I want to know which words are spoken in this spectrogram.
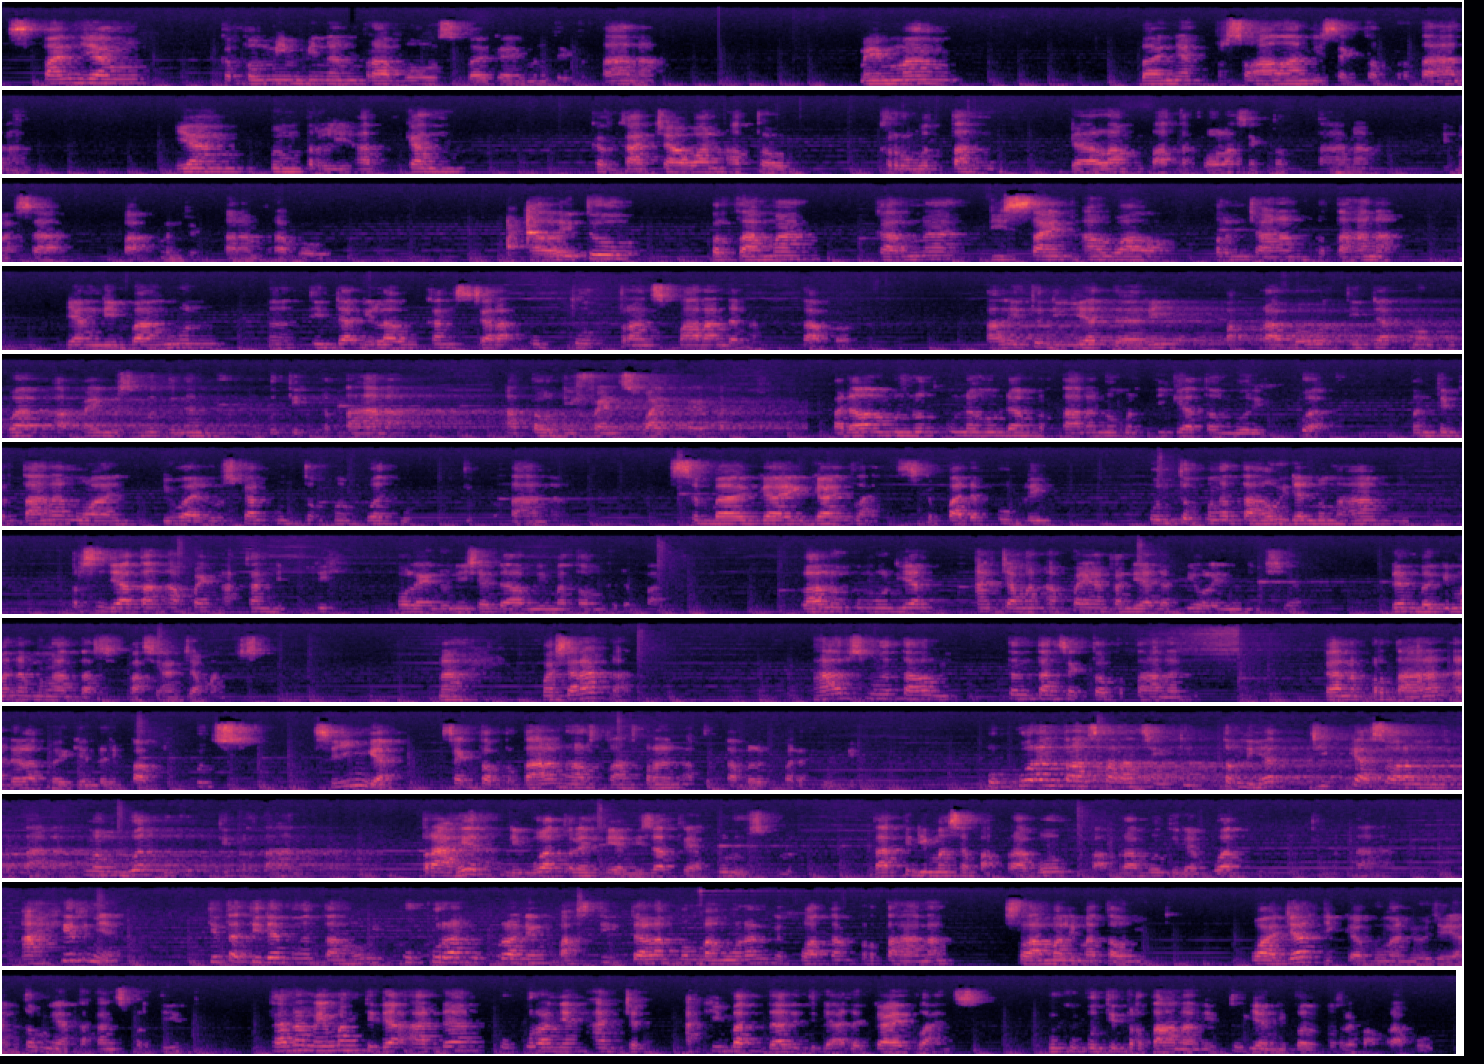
sepanjang kepemimpinan Prabowo sebagai Menteri Pertahanan, memang banyak persoalan di sektor pertahanan yang memperlihatkan kekacauan atau keruwetan dalam tata kelola sektor pertahanan di masa Pak Menteri Pertahanan Prabowo. Hal itu pertama karena desain awal perencanaan pertahanan yang dibangun eh, tidak dilakukan secara utuh, transparan dan akuntabel. Hal itu dilihat dari Pak Prabowo tidak membuat apa yang disebut dengan putih pertahanan atau defense white paper. Padahal menurut Undang-Undang Pertahanan Nomor 3 Tahun 2002, Menteri Pertahanan diwariskan untuk membuat bukti pertahanan sebagai guidelines kepada publik untuk mengetahui dan memahami persenjataan apa yang akan dipilih oleh Indonesia dalam lima tahun ke depan. Lalu kemudian ancaman apa yang akan dihadapi oleh Indonesia dan bagaimana mengantisipasi ancaman itu. Nah, masyarakat harus mengetahui tentang sektor pertahanan karena pertahanan adalah bagian dari public goods sehingga sektor pertahanan harus transparan dan akuntabel kepada publik. Ukuran transparansi itu terlihat jika seorang menteri pertahanan membuat buku putih pertahanan. Terakhir dibuat oleh Trianiza Triakudu sebelum. Tapi di masa Pak Prabowo, Pak Prabowo tidak buat buku putih pertahanan. Akhirnya kita tidak mengetahui ukuran-ukuran yang pasti dalam pembangunan kekuatan pertahanan selama lima tahun itu. Wajar jika Bung Andi Jayanto menyatakan seperti itu karena memang tidak ada ukuran yang ajak akibat dari tidak ada guidelines buku putih pertahanan itu yang dibuat oleh Pak Prabowo.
